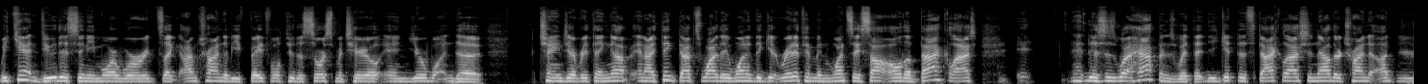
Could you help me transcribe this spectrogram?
"We can't do this anymore." Where it's like I'm trying to be faithful to the source material, and you're wanting to change everything up. And I think that's why they wanted to get rid of him. And once they saw all the backlash, it, this is what happens with it. You get this backlash, and now they're trying to under,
